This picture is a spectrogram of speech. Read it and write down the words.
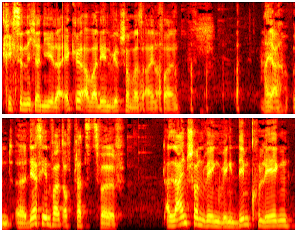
Kriegst du nicht an jeder Ecke, aber denen wird schon was einfallen. Naja, und äh, der ist jedenfalls auf Platz 12. Allein schon wegen, wegen dem Kollegen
